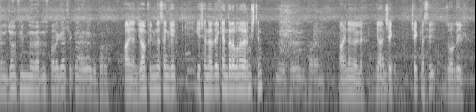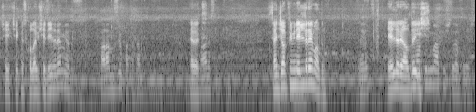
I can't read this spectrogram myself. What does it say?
Yani can filmine verdiğiniz para gerçekten helal bir para. Aynen. Cam filminde sen ge- geçenlerde kendi arabana vermiştin. Evet helal bir paraymış. Aynen öyle. Yani çek çekmesi zor değil. Şey çekmesi kolay bir şey değil. Veremiyoruz. Paramız yok Atakan. Evet. Maalesef. Sen cam filmini 50 liraya mı aldın? Evet. 50 liraya aldı. Cam İş filmi 60 lira arkadaşlar.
